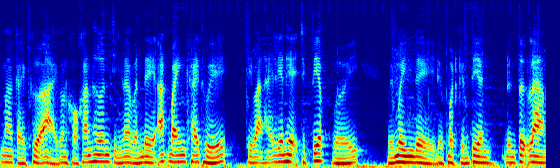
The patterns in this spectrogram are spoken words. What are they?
mà cái cửa ải còn khó khăn hơn chính là vấn đề Adbank khai thuế. Thì bạn hãy liên hệ trực tiếp với với mình để được bật kiếm tiền đừng tự làm.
